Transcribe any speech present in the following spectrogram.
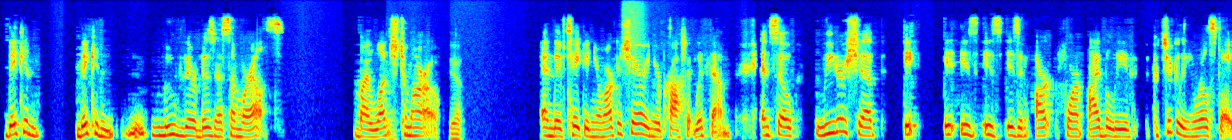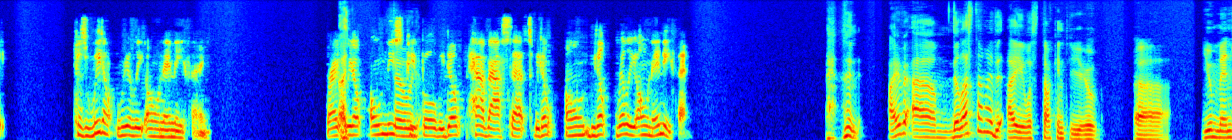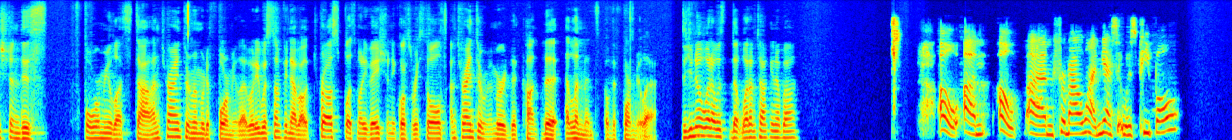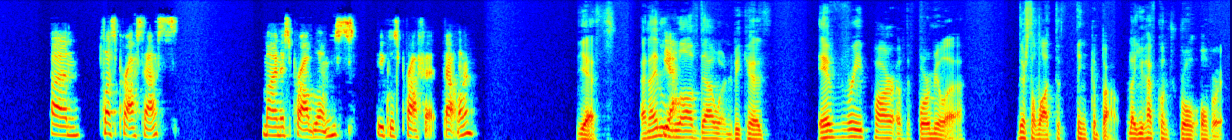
they can they can move their business somewhere else by lunch tomorrow. Yeah. And they've taken your market share and your profit with them. And so leadership is is is an art form, I believe, particularly in real estate, because we don't really own anything. Right? I, we don't own these so people. We don't have assets. We don't own. We don't really own anything. I um the last time I, I was talking to you, uh, you mentioned this formula style. I'm trying to remember the formula, but it was something about trust plus motivation equals results. I'm trying to remember the con- the elements of the formula. Do you know what I was what I'm talking about? Oh, um, oh, um, for mile one, yes, it was people, um, plus process minus problems equals profit. That one. Yes, and I yeah. love that one because every part of the formula, there's a lot to think about. Like you have control over it.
